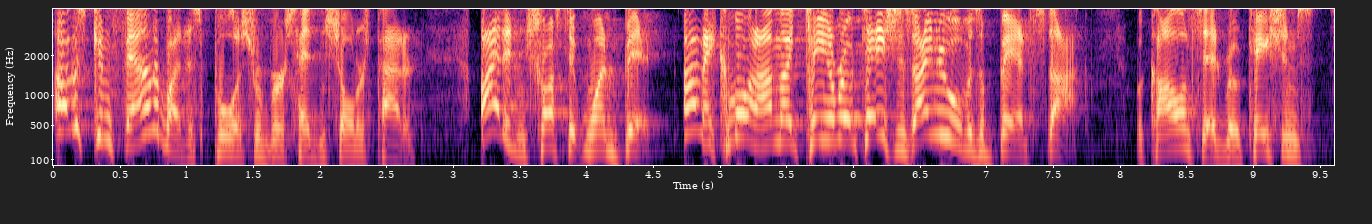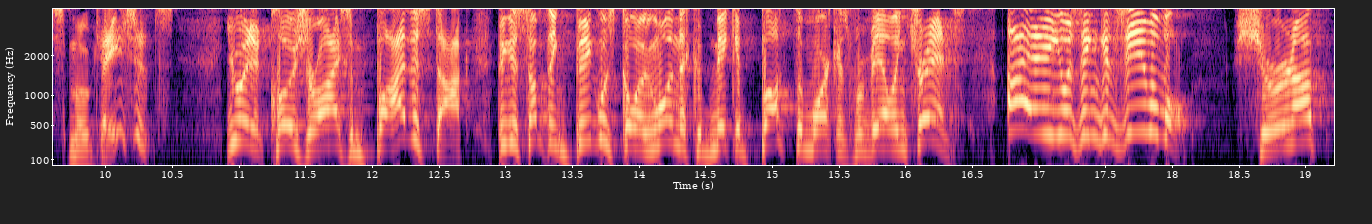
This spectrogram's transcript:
I was confounded by this bullish reverse head and shoulders pattern. I didn't trust it one bit. I mean, come on, I'm like king of rotations. I knew it was a bad stock. But Collins said rotations, smotations. You had to close your eyes and buy the stock because something big was going on that could make it buck the market's prevailing trends. I think it was inconceivable. Sure enough,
